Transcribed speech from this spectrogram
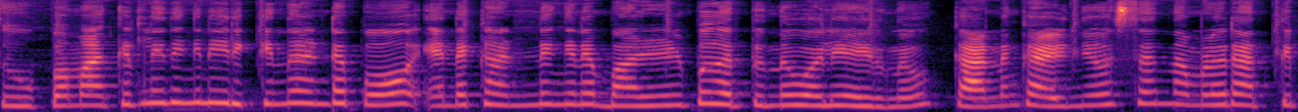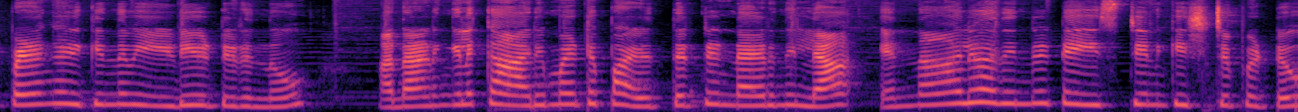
സൂപ്പർ മാർക്കറ്റിൽ ഇതിങ്ങനെ ഇരിക്കുന്ന കണ്ടപ്പോൾ എന്റെ കണ്ണിങ്ങനെ ബൾബ് കത്തുന്ന പോലെയായിരുന്നു. കാരണം കഴിഞ്ഞ ദിവസം നമ്മളൊരു അത്തിപ്പഴം കഴിക്കുന്ന വീഡിയോ ഇട്ടിരുന്നു. അതാണെങ്കിൽ കാര്യമായിട്ട് പഴുത്തിട്ടുണ്ടായിരുന്നില്ല. എന്നാലും അതിന്റെ ടേസ്റ്റ് എനിക്ക് ഇഷ്ടപ്പെട്ടു.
